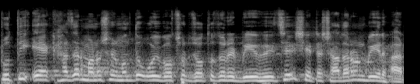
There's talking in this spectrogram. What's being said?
প্রতি এক হাজার মানুষের মধ্যে ওই বছর যত জনের বিয়ে হয়েছে, সেটা সাধারণ বিয়ের হার।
